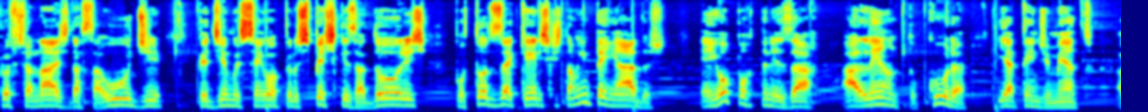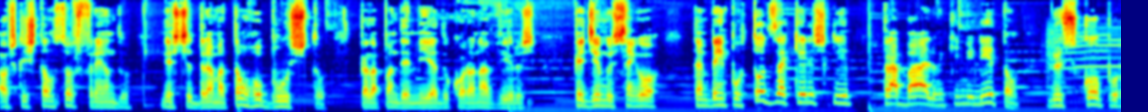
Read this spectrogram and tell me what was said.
profissionais da saúde, pedimos, Senhor, pelos pesquisadores, por todos aqueles que estão empenhados em oportunizar alento, cura e atendimento aos que estão sofrendo neste drama tão robusto pela pandemia do coronavírus. Pedimos, Senhor, também por todos aqueles que trabalham e que militam no escopo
